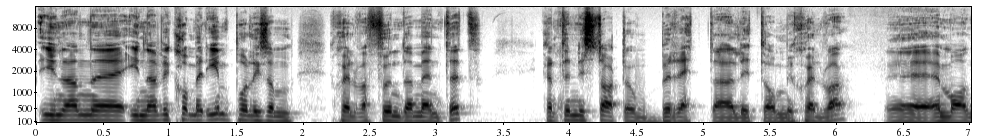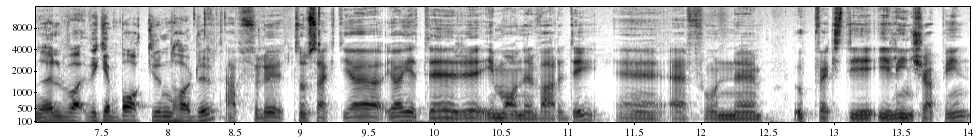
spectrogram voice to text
Innan, eh, innan vi kommer in på liksom själva fundamentet kan inte ni starta och berätta lite om er själva? Eh, Emanuel, vilken bakgrund har du? Absolut. Som sagt, jag, jag heter Emanuel Vardi, eh, är från eh, uppväxt i, i Linköping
